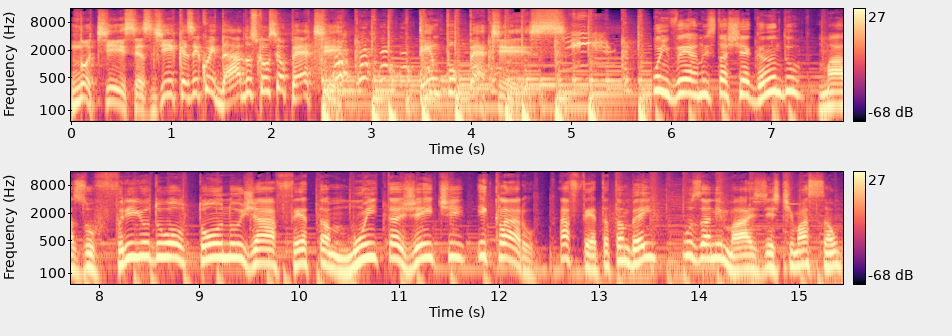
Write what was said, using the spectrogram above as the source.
Notícias, dicas e cuidados com seu pet. Tempo Pets. O inverno está chegando, mas o frio do outono já afeta muita gente e, claro, afeta também os animais de estimação.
